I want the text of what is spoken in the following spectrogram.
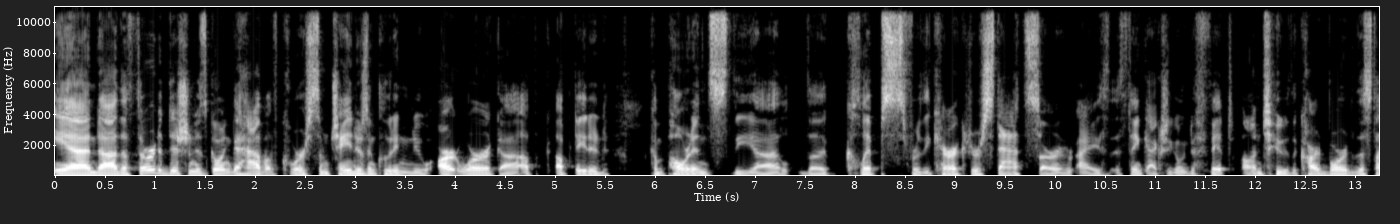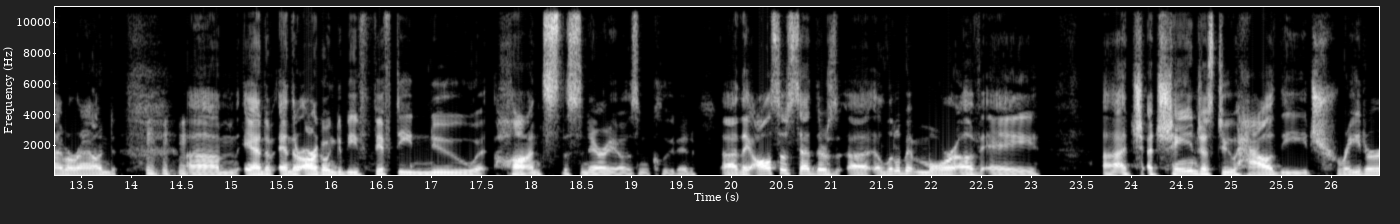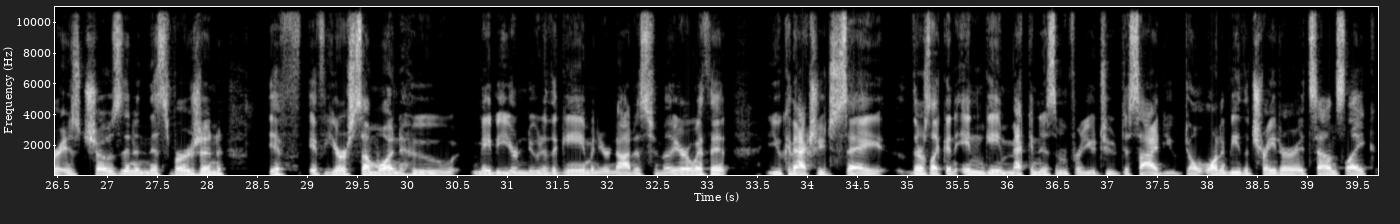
And uh, the third edition is going to have, of course, some changes, including new artwork, uh, up, updated components. The uh, the clips for the character stats are, I think, actually going to fit onto the cardboard this time around. um, and and there are going to be 50 new haunts, the scenarios included. Uh, they also said there's uh, a little bit more of a uh, a, ch- a change as to how the traitor is chosen in this version if if you're someone who maybe you're new to the game and you're not as familiar with it you can actually say there's like an in-game mechanism for you to decide you don't want to be the traitor it sounds like.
